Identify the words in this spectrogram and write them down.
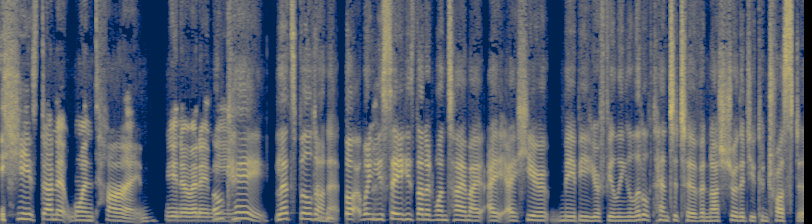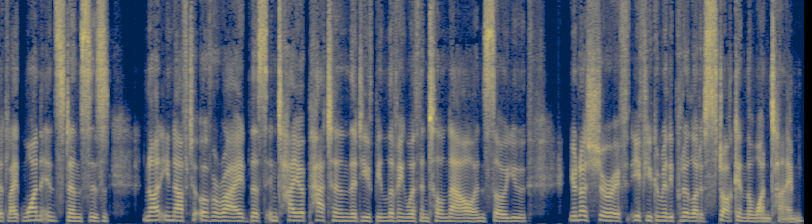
he's done it one time. You know what I mean? Okay, let's build on it. But when you say he's done it one time, I, I, I hear maybe you're feeling a little tentative and not sure that you can trust it. Like one instance is not enough to override this entire pattern that you've been living with until now, and so you you're not sure if if you can really put a lot of stock in the one time.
